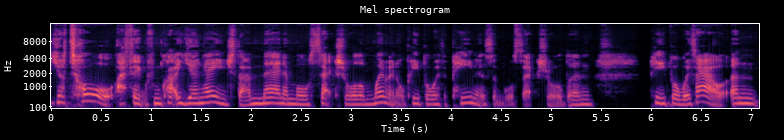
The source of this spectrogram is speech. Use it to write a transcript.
you're taught, I think, from quite a young age that men are more sexual than women, or people with a penis are more sexual than people without, and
